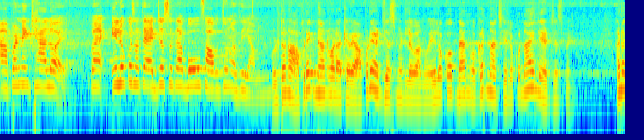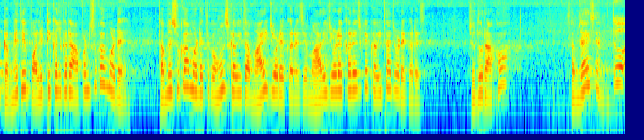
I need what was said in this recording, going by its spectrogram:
આપણને ખ્યાલ હોય પણ એ લોકો સાથે એડજસ્ટ થતા બહુ ફાવતું નથી આમ. ઉલટાનો આપણે જ્ઞાનવાળા કહેવાય આપણે એડજસ્ટમેન્ટ લેવાનું એ લોકો જ્ઞાન વગરના છે એ લોકો ના લે એડજસ્ટમેન્ટ અને ગમે તે પોલિટિકલ કરે આપણને શું કામ મળે? તમે શું કામ મળે? તો કે હું જ કવિતા મારી જોડે કરે છે મારી જોડે કરે છે કે કવિતા જોડે કરે છે? જુદું રાખો. સમજાય છે ને? તો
